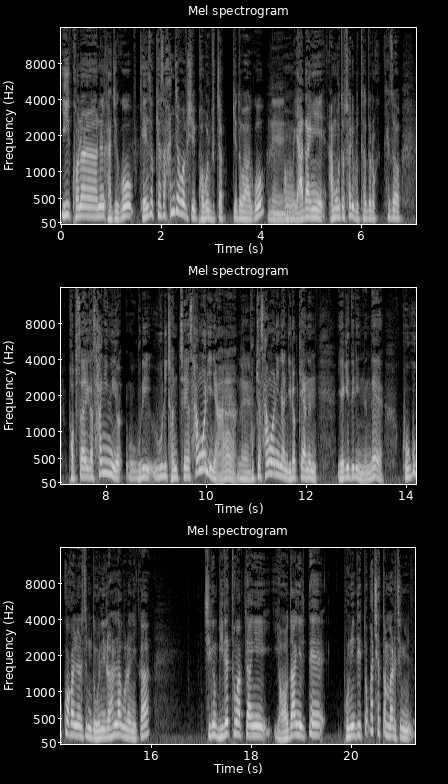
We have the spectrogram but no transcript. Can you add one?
이 권한을 가지고 계속해서 한정없이 법을 붙잡기도 하고 네. 어, 야당이 아무것도 처리 못하도록 해서 법사위가 상임위 우리 우리 전체 상원이냐 네. 국회 상원이냐 이렇게 하는 얘기들이 있는데 고국과 관련해서 좀 논의를 하려고 그러니까 지금 미래통합당이 여당일 때 본인들이 똑같이 했던 말을 지금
